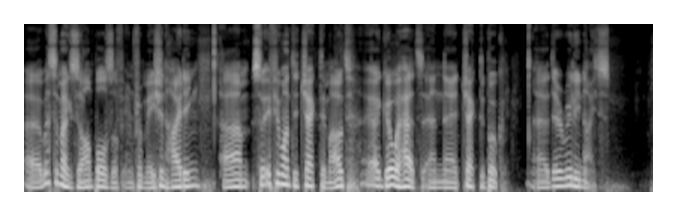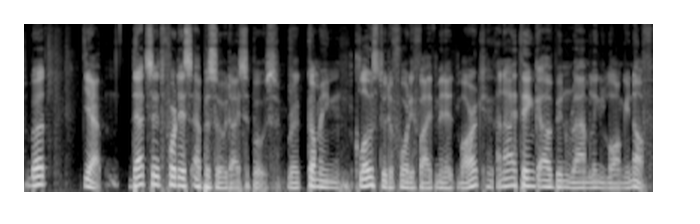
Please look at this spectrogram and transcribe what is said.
uh, with some examples of information hiding. Um, so if you want to check them out, uh, go ahead and uh, check the book. Uh, they're really nice. But yeah, that's it for this episode, I suppose. We're coming close to the 45 minute mark, and I think I've been rambling long enough.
